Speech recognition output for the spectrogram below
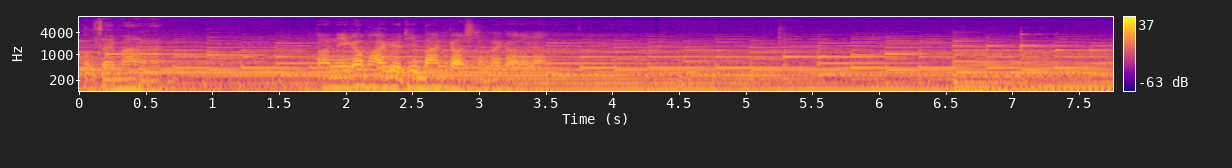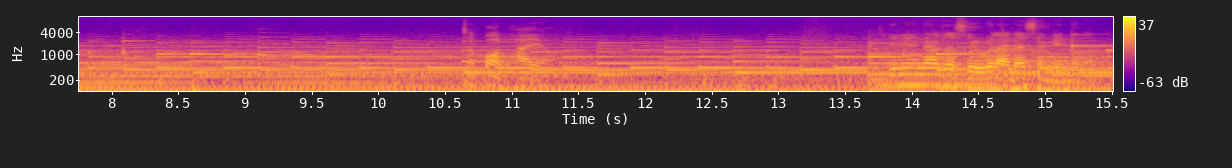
ขอบใจมากนะ ตอนนี้ก็พักอยู่ที่บ้านเก่าฉันไปก่อนแล้วกัน จะปลอดภัยเหรอ ที่นี่น่าจะซื้อเวลาได้สักนิดนึงอะ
